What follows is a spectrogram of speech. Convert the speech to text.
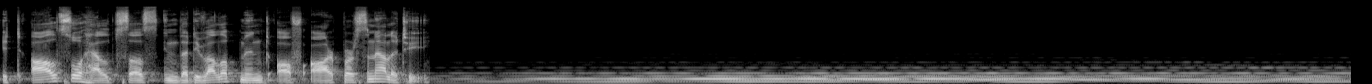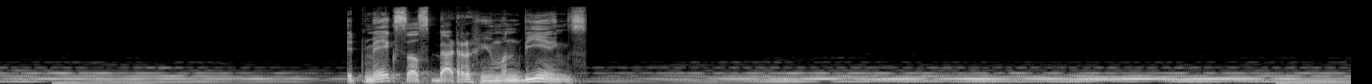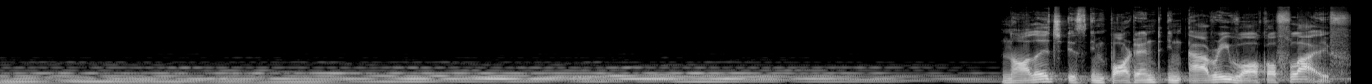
It also helps us in the development of our personality. It makes us better human beings. Knowledge is important in every walk of life.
